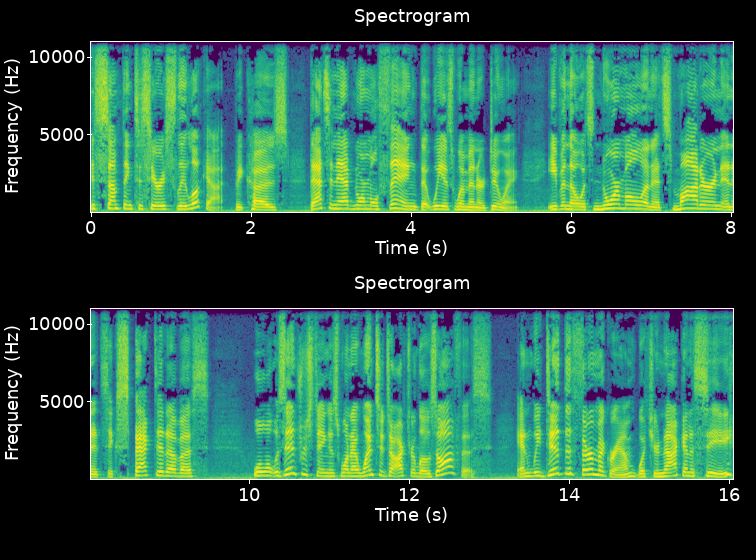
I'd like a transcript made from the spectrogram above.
is something to seriously look at because that's an abnormal thing that we as women are doing even though it's normal and it's modern and it's expected of us. Well, what was interesting is when I went to Dr. Lo's office and we did the thermogram, which you're not going to see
